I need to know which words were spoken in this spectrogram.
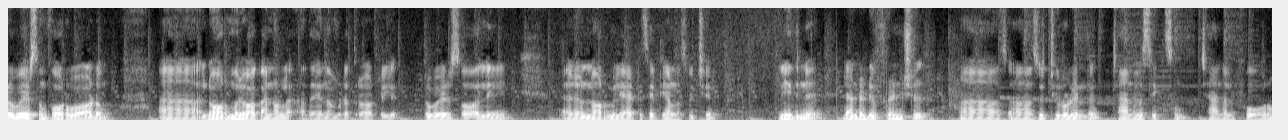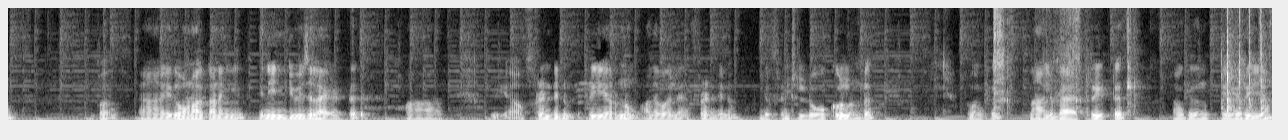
റിവേഴ്സും ഫോർവേഡും നോർമലും ആക്കാനുള്ള അതായത് നമ്മുടെ ത്രോട്ടിൽ റിവേഴ്സോ അല്ലെങ്കിൽ നോർമലി ആയിട്ട് സെറ്റ് ചെയ്യാനുള്ള സ്വിച്ച് ഇനി ഇതിന് രണ്ട് ഡിഫറൻഷ്യൽ സ്വിച്ചുകളൂടെ ഉണ്ട്. ചാനൽ സിക്സും ചാനൽ ഫോറും അപ്പോൾ ഇത് ഓൺ ആക്കുകയാണെങ്കിൽ ഇതിന് ഇൻഡിവിജ്വലായിട്ട് ഫ്രണ്ടിനും റിയറിനും അതേപോലെ ഫ്രണ്ടിനും ഡിഫറൻഷ്യൽ ലോക്കുകളുണ്ട് നമുക്ക് നാല് ബാറ്ററി ഇട്ട് നമുക്കിതൊന്ന് പെയർ ചെയ്യാം.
